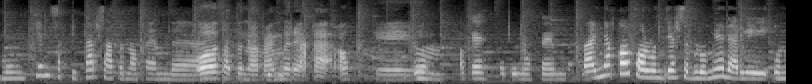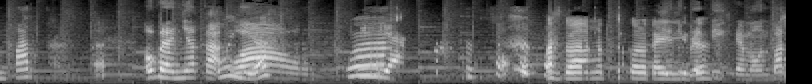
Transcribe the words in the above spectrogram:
mungkin sekitar 1 November. Oh, 1 November ya, Kak. Oke. Okay. Hmm, Oke, okay, 1 November. Banyak kok volunteer sebelumnya dari Unpad. Oh, banyak, Kak. Oh, wow. Iya? Wah. Iya. Pas banget tuh kalau kayak Ini gitu. berarti kayak mau Unpad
